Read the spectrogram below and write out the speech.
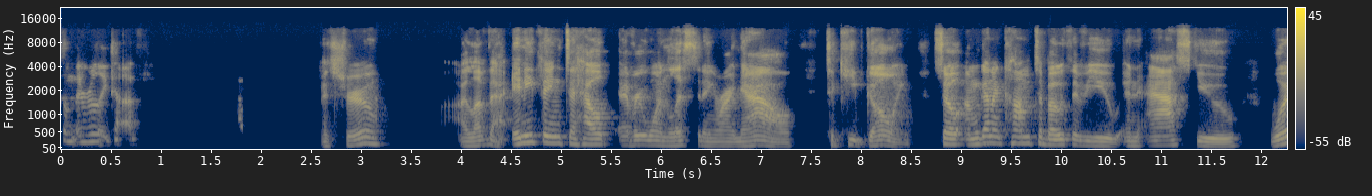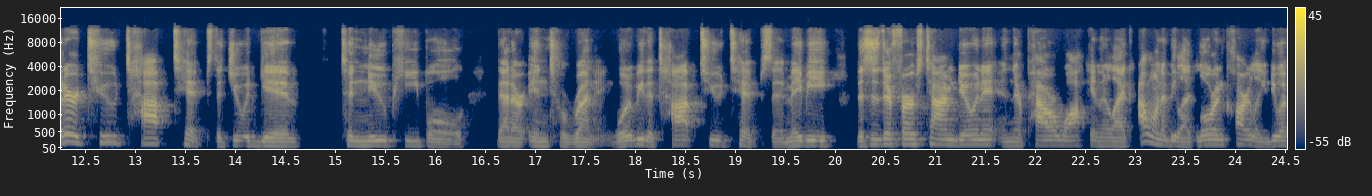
something really tough. It's true. I love that. Anything to help everyone listening right now to keep going. So I'm going to come to both of you and ask you what are two top tips that you would give to new people that are into running? What would be the top two tips that maybe this is their first time doing it and they're power walking? They're like, I want to be like Lauren Carly and do a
